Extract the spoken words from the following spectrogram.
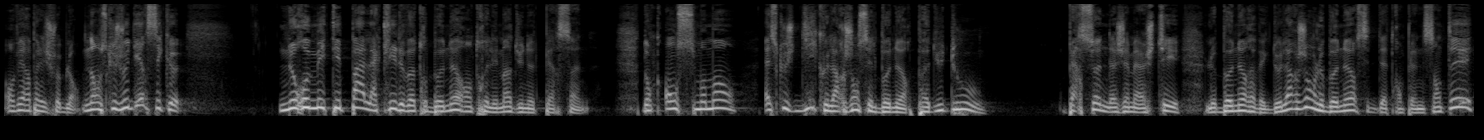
On verra pas les cheveux blancs. Non, ce que je veux dire, c'est que ne remettez pas la clé de votre bonheur entre les mains d'une autre personne. Donc en ce moment, est-ce que je dis que l'argent c'est le bonheur? Pas du tout. Personne n'a jamais acheté le bonheur avec de l'argent. Le bonheur, c'est d'être en pleine santé,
